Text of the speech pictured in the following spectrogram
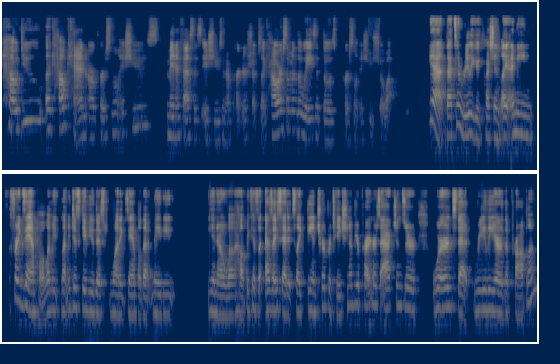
how do like how can our personal issues manifest as issues in our partnerships? Like how are some of the ways that those personal issues show up? Yeah, that's a really good question. Like I mean, for example, let me let me just give you this one example that maybe you know will help because as i said it's like the interpretation of your partner's actions or words that really are the problem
